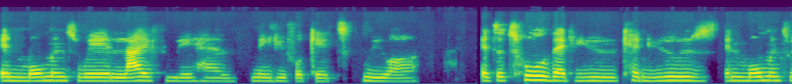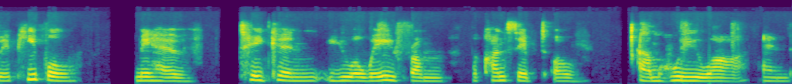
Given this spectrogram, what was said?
in moments where life may have made you forget who you are it's a tool that you can use in moments where people may have taken you away from the concept of um, who you are and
